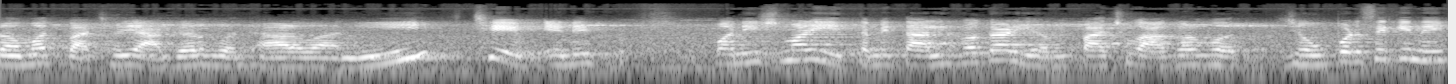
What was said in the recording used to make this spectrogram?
રમત પાછળ આગળ વધારવાની છે. એને પનિશ મળી, તમે તાલી વગાડી, હવે પાછું આગળ વધ- જવું પડશે કે નહીં?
